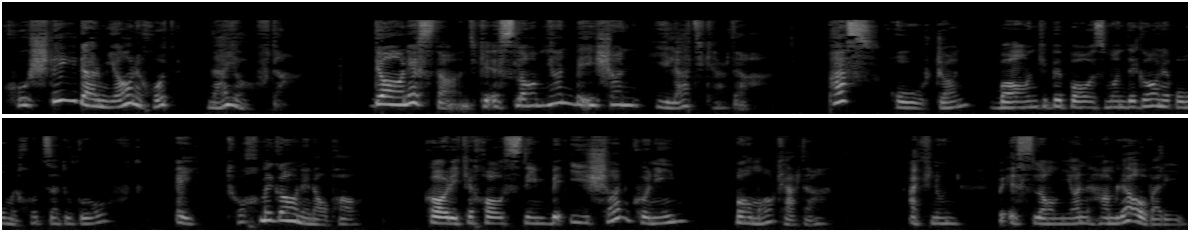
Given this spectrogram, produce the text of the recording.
کشته ای در میان خود نیافتند. دانستند که اسلامیان به ایشان هیلت کردند پس قورجان بانگ به بازماندگان قوم خود زد و گفت ای تخمگان ناپاک کاری که خواستیم به ایشان کنیم با ما کردند اکنون به اسلامیان حمله آورید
